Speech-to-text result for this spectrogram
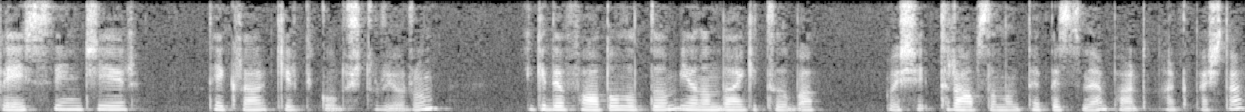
Beş zincir tekrar kirpik oluşturuyorum. İki defa doladım yanındaki tığ bat şey, trabzanın tepesine pardon arkadaşlar.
